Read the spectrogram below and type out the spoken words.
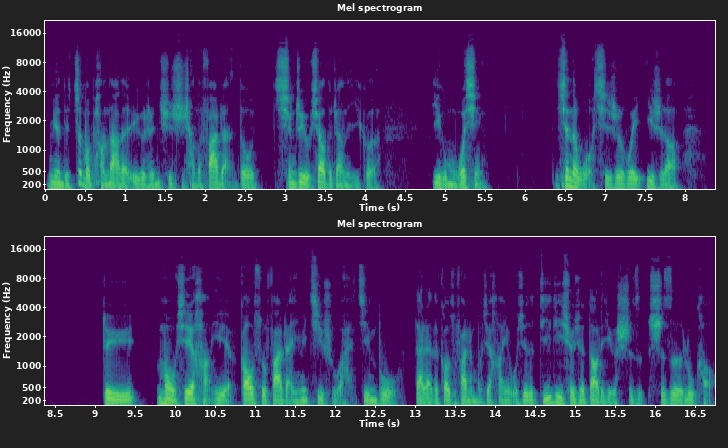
面对这么庞大的一个人群市场的发展都行之有效的这样的一个一个模型。现在我其实会意识到，对于某些行业高速发展，因为技术啊进步带来的高速发展，某些行业，我觉得的的确确到了一个十字十字路口。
